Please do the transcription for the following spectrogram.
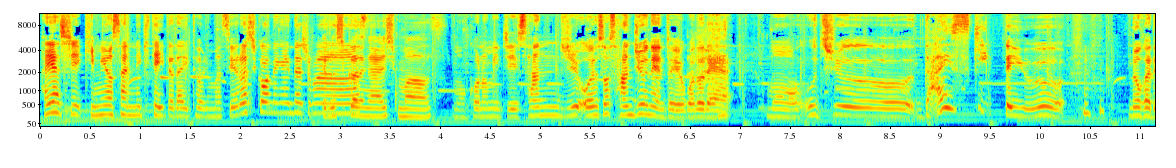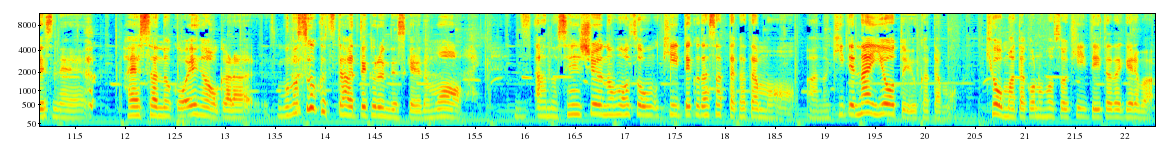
林公夫さんに来ていただいております。よろしくお願いいたします。よろしくお願いします。もうこの道30およそ30年ということで もう宇宙大好きっていうのがですね林さんのこう笑顔からものすごく伝わってくるんですけれども、あの先週の放送を聞いてくださった方もあの聞いてないよという方も今日またこの放送を聞いていただければ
